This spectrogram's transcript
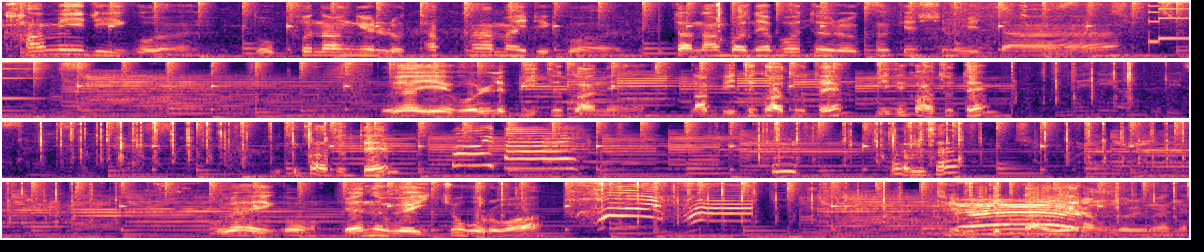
카밀이군. 높은 확률로 탑 카밀이군. 일단 한번 해보도록 하겠습니다. 뭐야 얘 원래 미드 가네. 나 미드 가도 됨? 미드 가도 됨? 미드 가도 됨? 흠, 감사? 뭐야 이거? 얘는 왜 이쪽으로 와? 재밌겠다 얘랑 놀면은.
